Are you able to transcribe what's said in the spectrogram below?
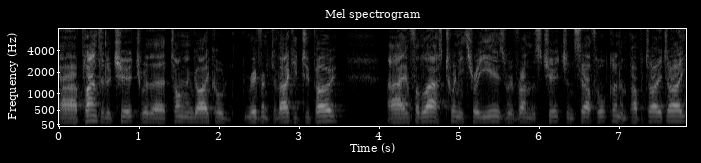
Uh, planted a church with a Tongan guy called Reverend Tavaki Tupo, uh, and for the last 23 years we've run this church in South Auckland and Papatoetoe.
